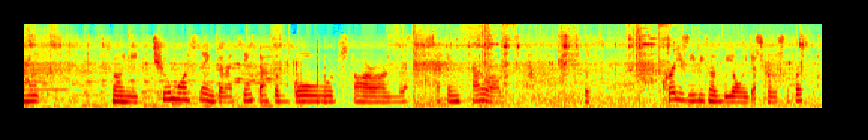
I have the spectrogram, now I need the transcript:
Nuke. So I need two more things, and I think that's a gold star on the second catalog. Which is crazy because we only just finished the first one.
